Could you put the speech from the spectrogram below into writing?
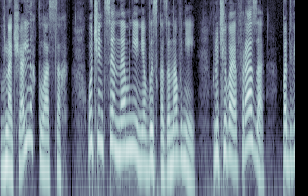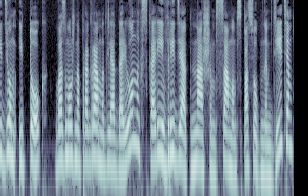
в начальных классах. Очень ценное мнение высказано в ней. Ключевая фраза «Подведем итог», возможно, программы для одаренных скорее вредят нашим самым способным детям,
